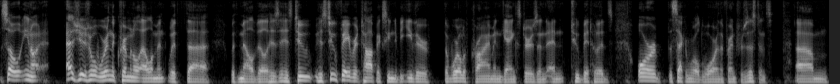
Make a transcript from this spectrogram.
so you know, as usual, we're in the criminal element with uh, with Melville. His his two his two favorite topics seem to be either the world of crime and gangsters and and two bit hoods, or the Second World War and the French Resistance. Um,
